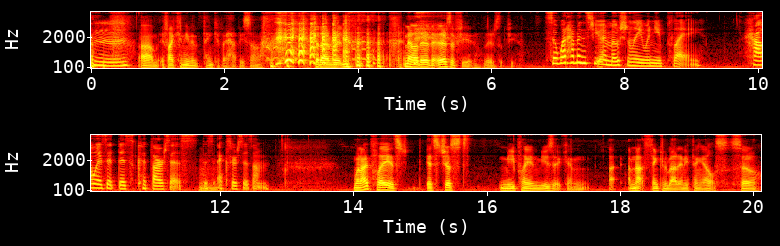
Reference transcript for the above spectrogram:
um, if I can even think of a happy song that I've written. no, there, there, there's a few. There's a few. So, what happens to you emotionally when you play? How is it this catharsis, this hmm. exorcism? when I play, it's it's just me playing music, and I, I'm not thinking about anything else. So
